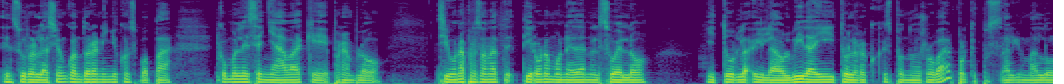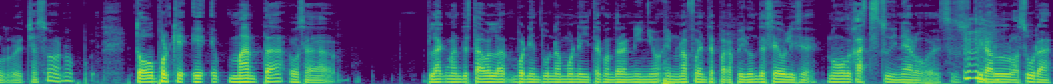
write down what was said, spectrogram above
en su relación cuando era niño con su papá. Cómo le enseñaba que, por ejemplo, si una persona te tira una moneda en el suelo y tú la, y la olvida ahí y tú la recoges, pues no es robar porque pues alguien más lo rechazó, ¿no? Todo porque eh, eh, Manta, o sea, Black Manta estaba la- poniendo una monedita cuando era niño en una fuente para pedir un deseo. Le dice, no gastes tu dinero, eso es tirarlo a la basura.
